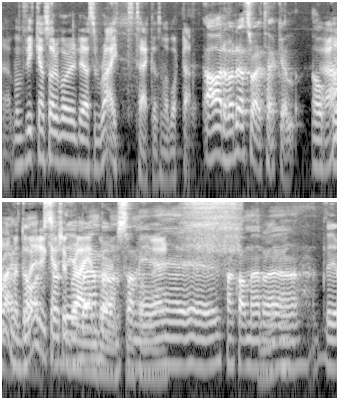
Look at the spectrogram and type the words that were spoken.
Ja, vilken sa du var det deras right tackle som var borta? Ja, det var deras right tackle. Och ja, right men då är det kanske Brian, Brian Burns som, kommer. som kommer mm. bli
